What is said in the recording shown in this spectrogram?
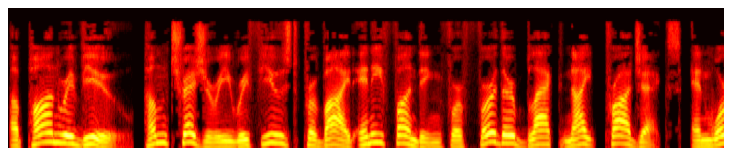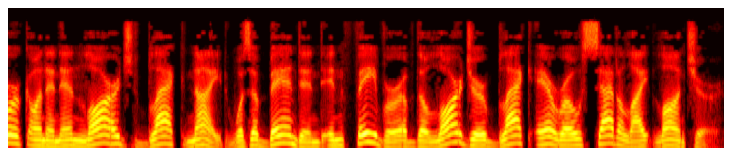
Upon review, HUM Treasury refused to provide any funding for further Black Knight projects, and work on an enlarged Black Knight was abandoned in favor of the larger Black Arrow satellite launcher.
